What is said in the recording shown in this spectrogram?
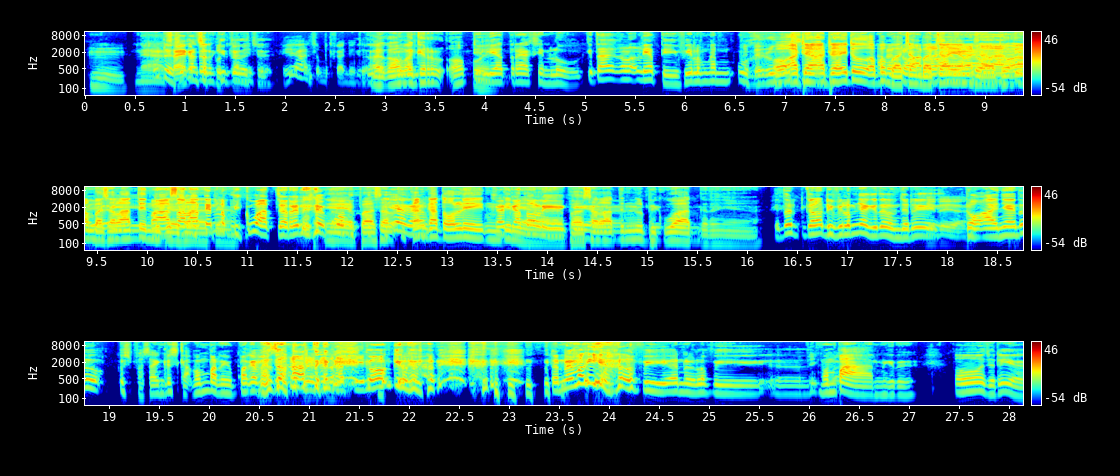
Hmm. Nah, Udah, saya kan sekedar sebutkan gitu itu. aja. Iya, sebutkan itu. Ya, Eh, kamu pikir apa? ya? Dilihat reaksi lo. Kita kalau lihat di film kan, uh, Oh ada ada itu apa baca-baca doa-doa yang bahasa doa-doa Latin. bahasa Iya, Latin Bahasa biasanya Latin ada. lebih kuat caranya. Iya, bahasa Iya kan Katolik Kan mungkin Katolik, ya. Bahasa iya. Latin lebih kuat katanya. Itu kalau di filmnya gitu, jadi Gitu ya. doanya itu us bahasa Inggris gak mempan nih, pakai bahasa Latin. Gokil. Dan memang iya lebih anu lebih, eh, mempan gitu. Oh, jadi ya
